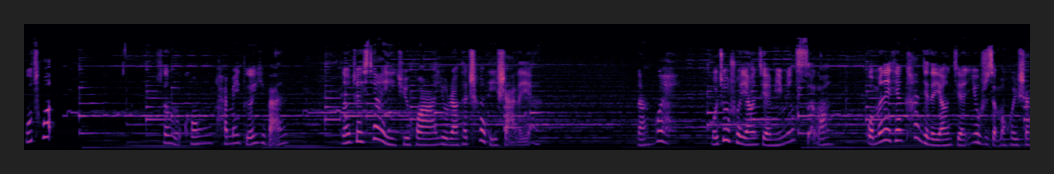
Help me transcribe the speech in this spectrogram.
不错。”孙悟空还没得意完，哪吒下一句话又让他彻底傻了眼。难怪，我就说杨戬明明死了，我们那天看见的杨戬又是怎么回事？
